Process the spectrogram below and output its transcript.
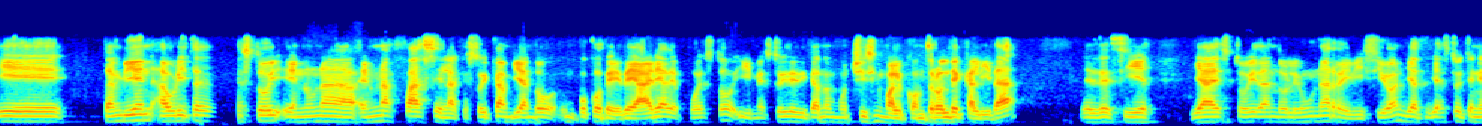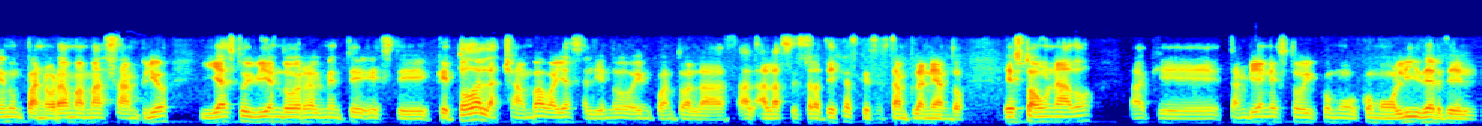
Eh, también ahorita estoy en una, en una fase en la que estoy cambiando un poco de, área de puesto y me estoy dedicando muchísimo al control de calidad. Es decir, ya estoy dándole una revisión, ya, ya estoy teniendo un panorama más amplio y ya estoy viendo realmente este, que toda la chamba vaya saliendo en cuanto a las, a, las estrategias que se están planeando. Esto aunado a que también estoy como, como líder del,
